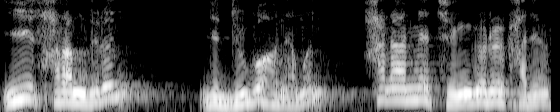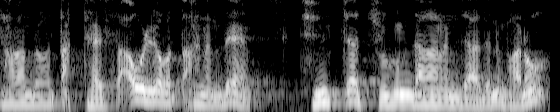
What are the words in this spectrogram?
이 사람들은 이제 누구 하냐면 하나님의 증거를 가진 사람들과 딱 싸우려고 딱 하는데 진짜 죽음 당하는 자들은 바로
